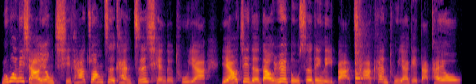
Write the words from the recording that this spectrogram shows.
如果你想要用其他装置看之前的涂鸦，也要记得到阅读设定里把查看涂鸦给打开哦。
